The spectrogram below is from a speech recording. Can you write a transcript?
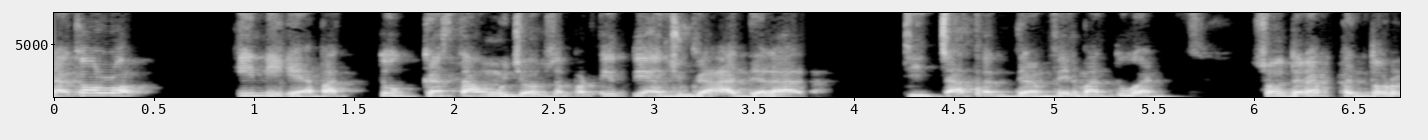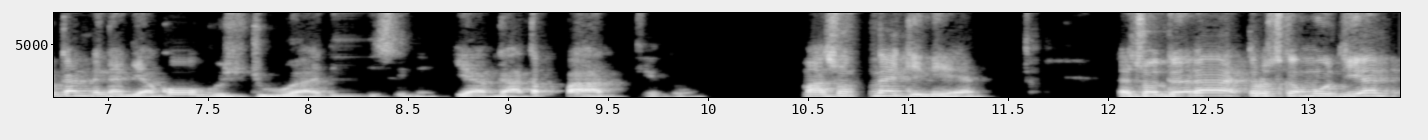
Nah kalau ini ya, tugas tanggung jawab seperti itu yang juga adalah dicatat dalam firman Tuhan, saudara benturkan dengan Yakobus 2 di sini. Ya nggak tepat gitu. Maksudnya gini ya, dan saudara terus kemudian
